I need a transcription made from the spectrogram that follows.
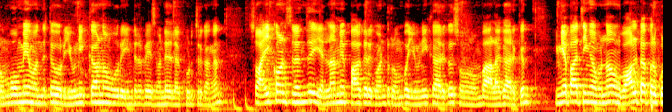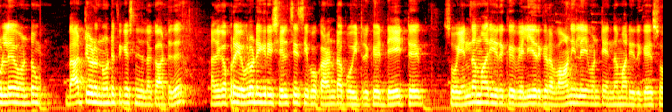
ரொம்பவுமே வந்துட்டு ஒரு யூனிக்கான ஒரு இன்டர்ஃபேஸ் வந்து இதில் கொடுத்துருக்காங்க. ஸோ ஐகான்ஸ்லேருந்து எல்லாமே பார்க்குறதுக்கு வந்துட்டு ரொம்ப யூனிக்காக இருக்குது ஸோ ரொம்ப அழகாக இருக்குது இங்கே பார்த்தீங்க அப்படின்னா வால்பேப்பருக்குள்ளே வந்துட்டு பேட்டரியோட நோட்டிஃபிகேஷன் இதில் காட்டுது. அதுக்கப்புறம் எவ்வளோ டிகிரி செல்சியஸ் இப்போ கரண்ட்டாக போயிட்டு இருக்கு டேட்டு ஸோ எந்த மாதிரி இருக்குது வெளியே இருக்கிற வானிலை வந்துட்டு எந்த மாதிரி இருக்குது ஸோ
